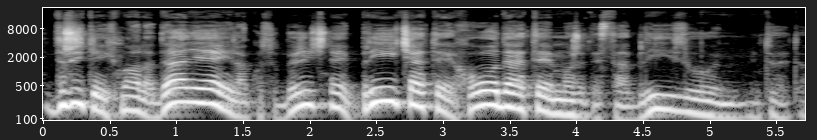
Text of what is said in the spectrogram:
držite ih malo dalje ili ako su bežične, pričate, hodate, možete stati blizu i to je to.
